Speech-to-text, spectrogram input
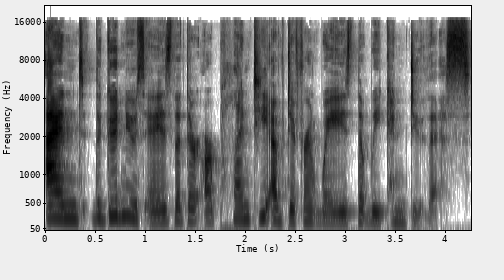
And the good news is that there are plenty of different ways that we can do this.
